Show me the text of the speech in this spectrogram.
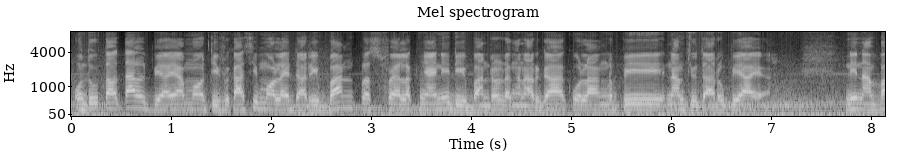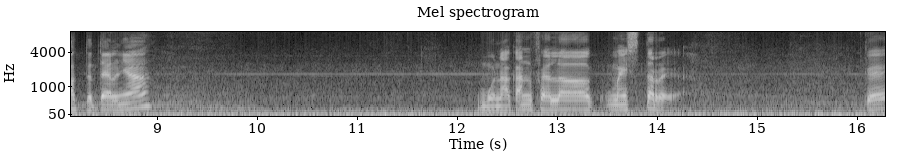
untuk total biaya modifikasi mulai dari ban plus velgnya ini dibanderol dengan harga kurang lebih 6 juta rupiah ya. Ini nampak detailnya. Menggunakan velg Master ya. Oke.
